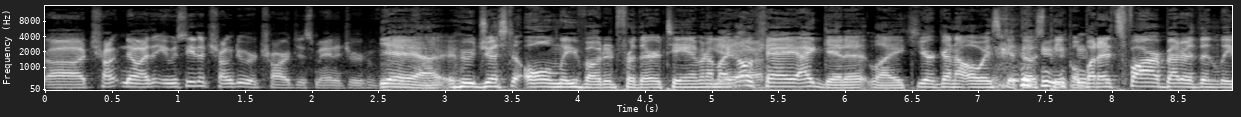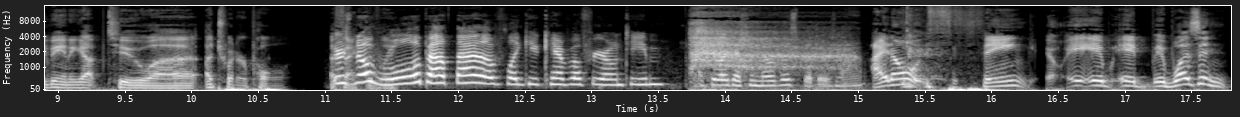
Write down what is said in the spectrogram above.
Uh, Chung, no, I think it was either Chengdu or Charge's manager. Who voted Yeah, yeah, who just only voted for their team, and I'm Yeah. like, okay, I get it. Like you're gonna always get those people, but it's far better than leaving it up to uh, a Twitter poll. There's no rule about that of like you can't vote for your own team i feel like i should know this but there's not I don't think it, it. It wasn't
